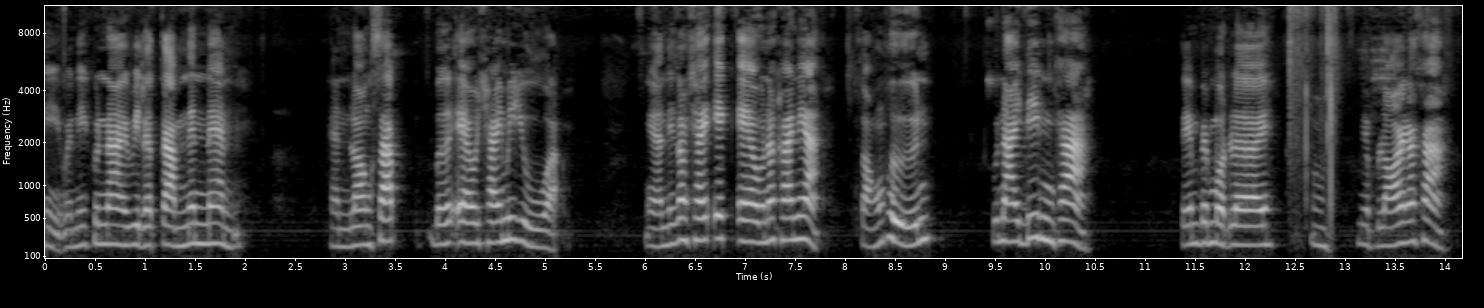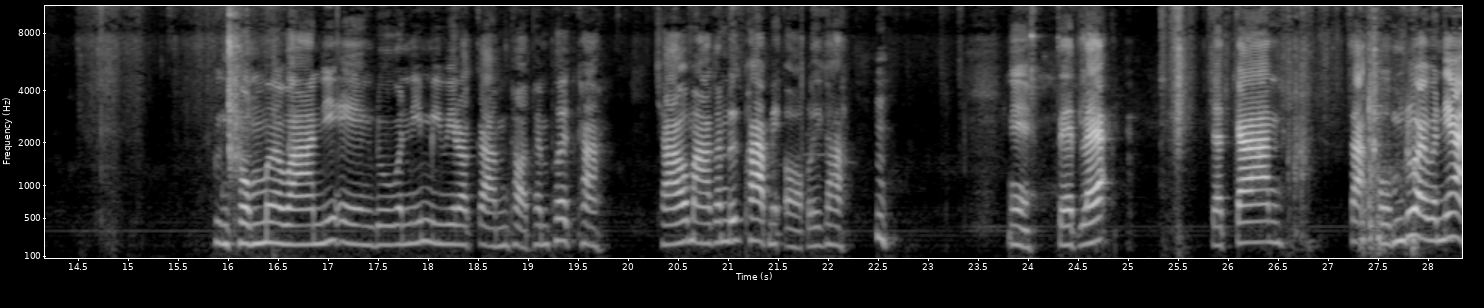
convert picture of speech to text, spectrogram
นี่วันนี้คุณนายวีรกรรมแน่น ๆ แผ่นรองซับเบอร์ L ใช้ไม่อยู่อะ เนี่ยอันนี้ต้องใช้ XL นะคะเนี่ยสองผืน คุณนายดิ้นค่ะ เต็มไปหมดเลยเรียบร้อยแล้วค่ะเพิ่งชมเมื่อวานนี้เองดูวันนี้มีวีรกรรมถอดแพมเพิร์ดค่ะ เช้ามาก็นึกภาพไม่ออกเลยค่ะนี่เสร็จแล้ว จัดการสระผมด้วยวันเนี้ย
